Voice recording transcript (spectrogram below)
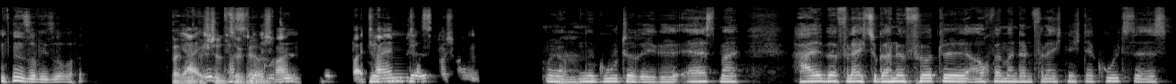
Sowieso. Bei ja, mir eben, bestimmt tastet sogar. euch ran. Bei Teilen tastet euch ran. Ja, Ja. eine gute Regel. Erstmal halbe, vielleicht sogar eine Viertel, auch wenn man dann vielleicht nicht der coolste ist.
